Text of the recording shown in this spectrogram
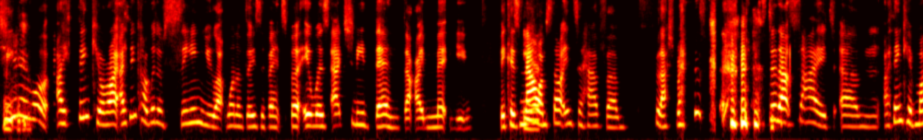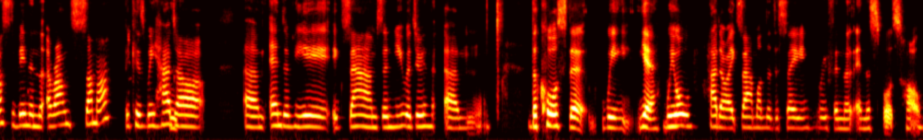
Do you know what? I think you're right. I think I would have seen you at one of those events, but it was actually then that I met you because now Yeah. I'm starting to have um, flashbacks. Stood outside. Um, I think it must have been in the, around summer because we had Mm. our um, end of year exams, and you were doing um, the course that we yeah we all had our exam under the same roof in the in the sports hall.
